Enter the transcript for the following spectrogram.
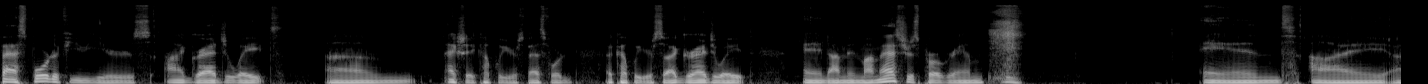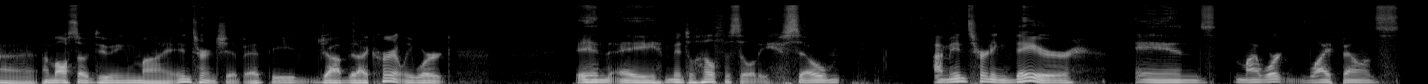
fast forward a few years, I graduate. Um, actually, a couple years. Fast forward a couple years. So I graduate and I'm in my master's program. and I uh, I'm also doing my internship at the job that I currently work in a mental health facility. So I'm interning there, and my work life balance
